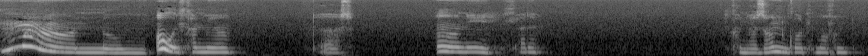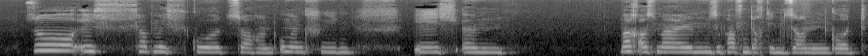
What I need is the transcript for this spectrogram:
Mann. Oh, ich kann mir das. Oh nee, ich hatte. Ich kann mir Sonnengott machen. So, ich habe mich kurzerhand umentschieden. Ich ähm, mach aus meinem Superwaffen doch den Sonnengott,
